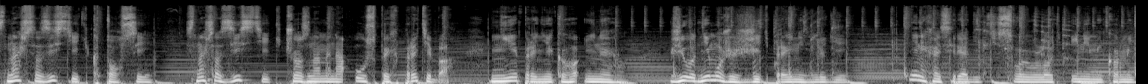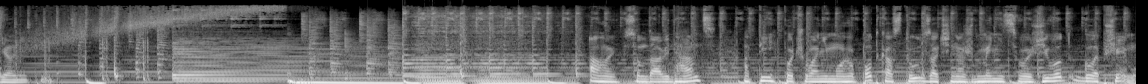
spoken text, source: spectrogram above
Snaž sa zistiť, kto si. Snaž sa zistiť, čo znamená úspech pre teba, nie pre niekoho iného. Život nemôžeš žiť pre iných ľudí. Nenechaj si riadiť svoju loď inými kormidelníkmi. Ahoj, som David Hans a ty počúvaním môjho podcastu začínaš meniť svoj život k lepšiemu.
